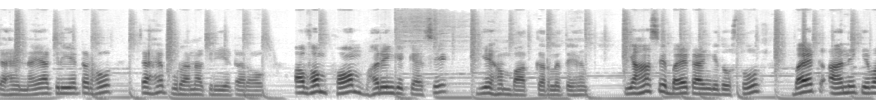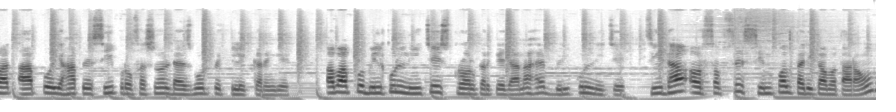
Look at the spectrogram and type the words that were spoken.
चाहे नया क्रिएटर हो, चाहे पुराना क्रिएटर हो। अब हम फॉर्म भरेंगे कैसे, ये हम बात कर लेते हैं। यहाँ से बैक आएँगे दोस्तों। बैक आने के बाद आपको यहाँ पे सी प्रोफेशनल डैशबोर्ड पे क्लिक करेंगे। अब आपको बिल्कुल नीचे स्क्रॉल करके जाना है, बिल्कुल नीचे। सीधा और सबसे सिंपल तरीका बता रहा हूँ।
